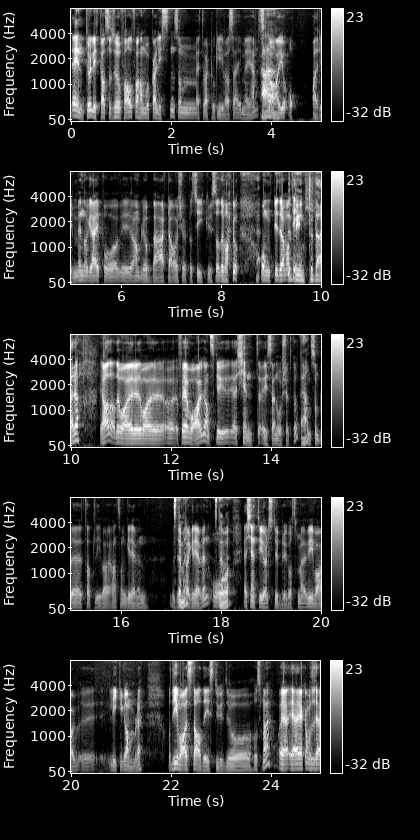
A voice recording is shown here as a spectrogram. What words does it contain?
Det endte jo litt katastrofalt, for han vokalisten som etter hvert tok livet av seg i Mayhem, skar jo opp armen og grei på Han ble jo båret av og kjørt på sykehuset, og det var jo ordentlig dramatikk. Det begynte der, ja. Ja da, det var, det var øh, For jeg var ganske Jeg kjente Øystein Aarseth godt, Ja. han som ble tatt livet av han som greven. Stemmer. Greven og Stemmer. jeg kjente Jørn Stubbre godt. Vi var uh, like gamle. Og de var stadig i studio hos meg. Og jeg, jeg, jeg kan si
